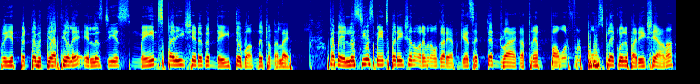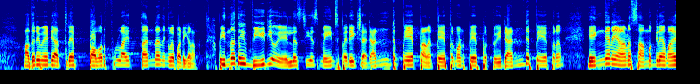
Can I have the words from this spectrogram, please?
പ്രിയപ്പെട്ട വിദ്യാർത്ഥികളെ L S G S mains പരീക്ഷയുടെ ഒക്കെ ഡേറ്റ് വന്നിട്ടുണ്ടല്ലേ? അപ്പം L S G S mains പരീക്ഷ എന്ന് പറയുമ്പോൾ നമുക്കറിയാം ഗസറ്റഡ് റാങ്ക് അത്രയും പവർഫുൾ പോസ്റ്റിലേക്കുള്ള ഒരു പരീക്ഷയാണ്. അതിനുവേണ്ടി അത്രയും പവർഫുള്ളായി തന്നെ നിങ്ങൾ പഠിക്കണം. അപ്പോൾ ഇന്നത്തെ ഈ video L S G S mains പരീക്ഷ രണ്ട് പേപ്പറാണ് പേപ്പർ വൺ പേപ്പർ ടു ഈ രണ്ട് പേപ്പറും എങ്ങനെയാണ് സമഗ്രമായ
